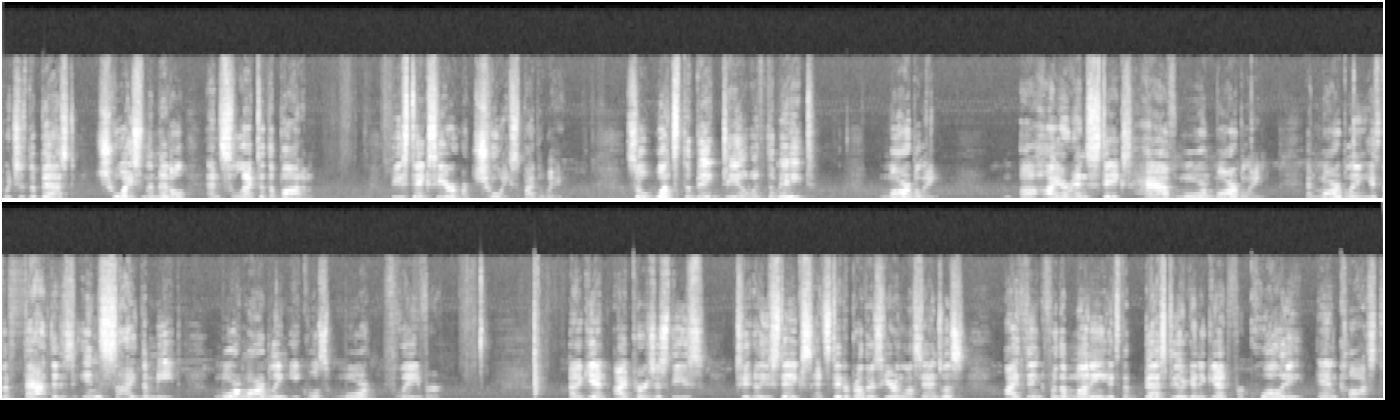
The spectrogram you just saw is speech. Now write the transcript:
which is the best, choice in the middle, and select at the bottom. These steaks here are choice, by the way. So what's the big deal with the meat? Marbling. Uh, higher end steaks have more marbling. And marbling is the fat that is inside the meat. More marbling equals more flavor. And again, I purchased these, these steaks at Stater Brothers here in Los Angeles. I think for the money, it's the best deal you're going to get for quality and cost.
